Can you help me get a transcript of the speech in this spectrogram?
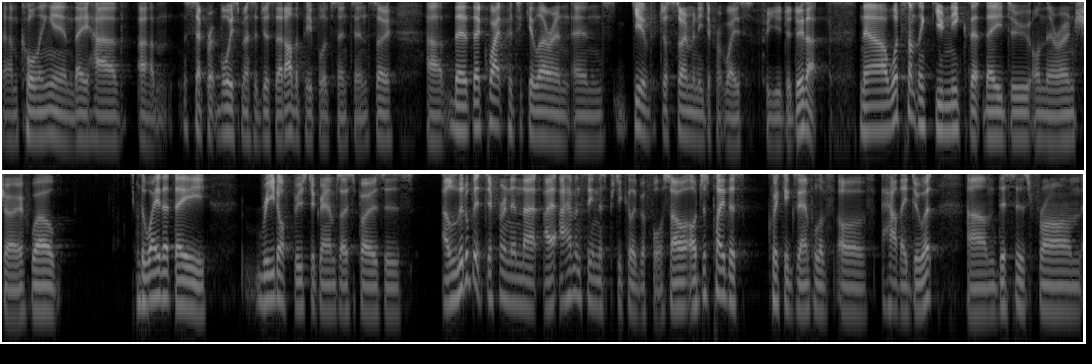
um, calling in. They have um, separate voice messages that other people have sent in. So uh, they're, they're quite particular and, and give just so many different ways for you to do that. Now, what's something unique that they do on their own show? Well, the way that they read off boostergrams, I suppose, is a little bit different in that I, I haven't seen this particularly before. So I'll just play this quick example of, of how they do it. Um, this is from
